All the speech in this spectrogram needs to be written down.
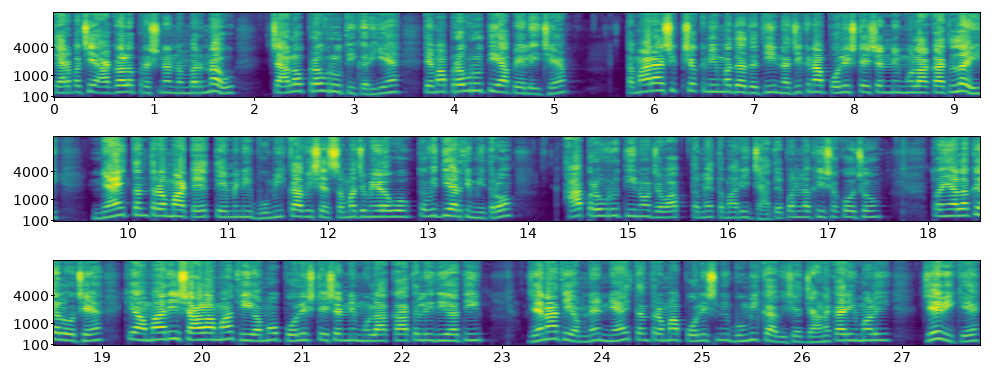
ત્યાર પછી આગળ પ્રશ્ન નંબર નવ, ચાલો પ્રવૃત્તિ કરીએ. તેમાં પ્રવૃત્તિ આપેલી છે, તમારા શિક્ષકની મદદથી નજીકના પોલીસ સ્ટેશનની મુલાકાત લઈ ન્યાયતંત્ર માટે તેમની ભૂમિકા વિશે સમજ મેળવો. તો વિદ્યાર્થી મિત્રો આ પ્રવૃત્તિનો જવાબ તમે તમારી જાતે પણ લખી શકો છો. તો અહીંયા લખેલું છે કે અમારી શાળામાંથી અમો પોલીસ સ્ટેશનની મુલાકાત લીધી હતી. જેનાથી અમને ન્યાયતંત્રમાં પોલીસની ભૂમિકા વિશે જાણકારી મળી, જેવી કે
